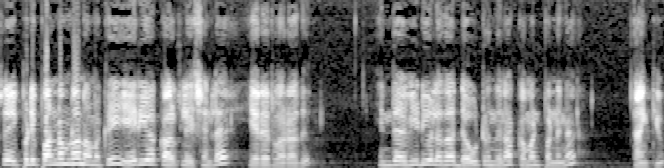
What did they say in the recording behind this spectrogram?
ஸோ இப்படி பண்ணோம்னா நமக்கு ஏரியா கால்குலேஷனில் எரர் வராது. இந்த வீடியோவில் ஏதாவது டவுட் இருந்ததுன்னா கமெண்ட் பண்ணுங்கள் தேங்க்யூ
